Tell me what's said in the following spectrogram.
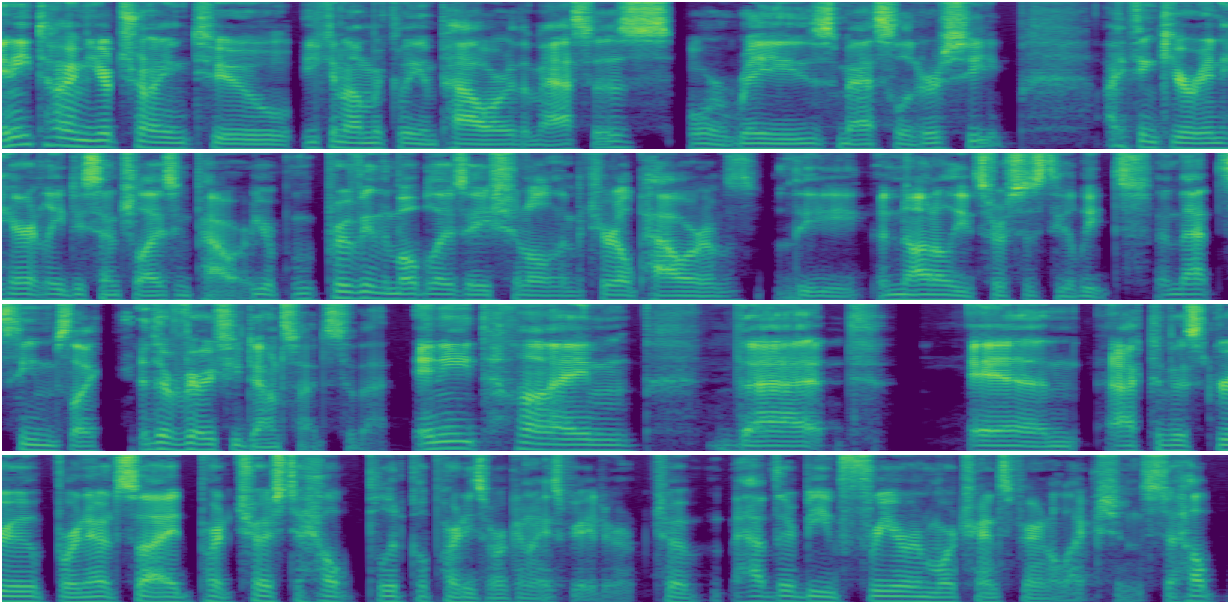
Anytime you're trying to economically empower the masses or raise mass literacy, I think you're inherently decentralizing power. You're improving the mobilizational and the material power of the non elites versus the elites. And that seems like there are very few downsides to that. Anytime that an activist group or an outside party tries to help political parties organize greater, to have there be freer and more transparent elections, to help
